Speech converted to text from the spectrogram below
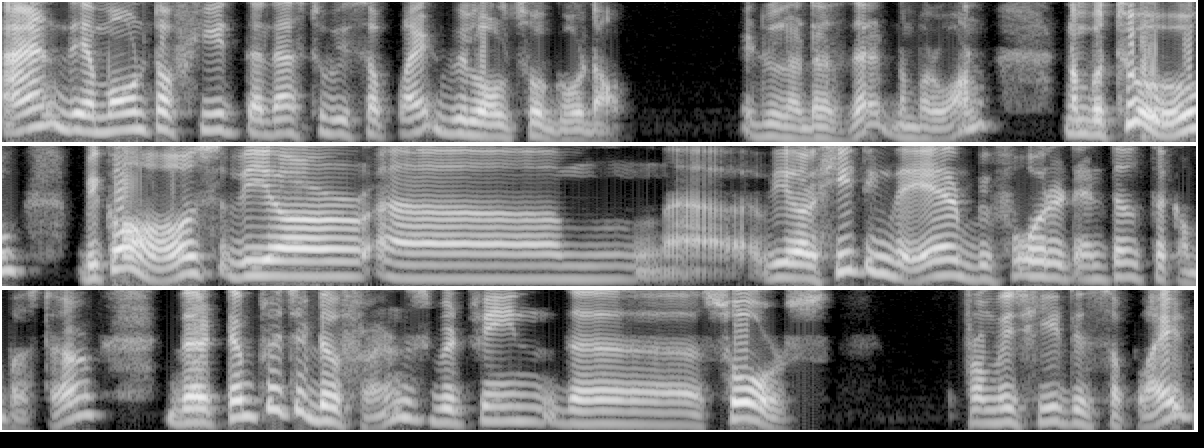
and the amount of heat that has to be supplied will also go down. It will address that number 1. Number 2, because we are um, uh, we are heating the air before it enters the combustor, the temperature difference between the source from which heat is supplied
